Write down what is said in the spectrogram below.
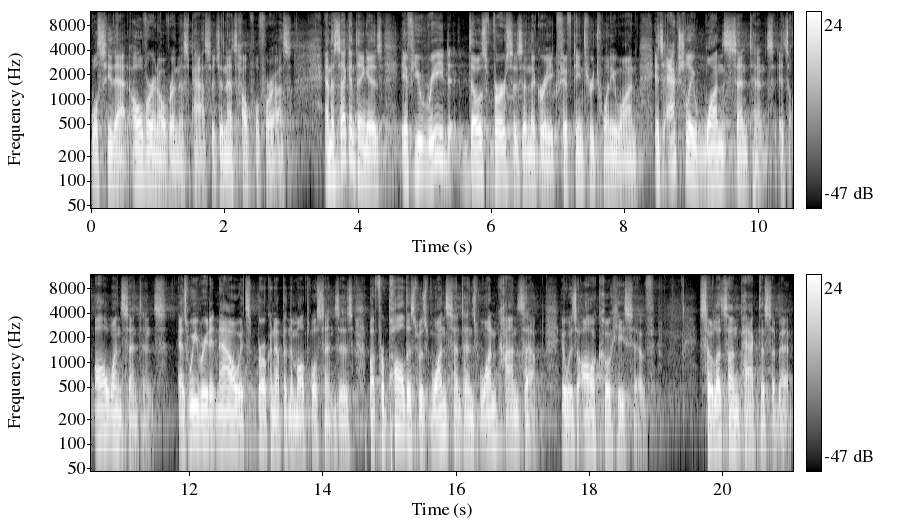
We'll see that over and over in this passage, and that's helpful for us. And the second thing is, if you read those verses in the Greek, 15 through 21, it's actually one sentence. It's all one sentence. As we read it now, it's broken up into multiple sentences, but for Paul, this was one sentence, one concept. It was all cohesive. So let's unpack this a bit.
